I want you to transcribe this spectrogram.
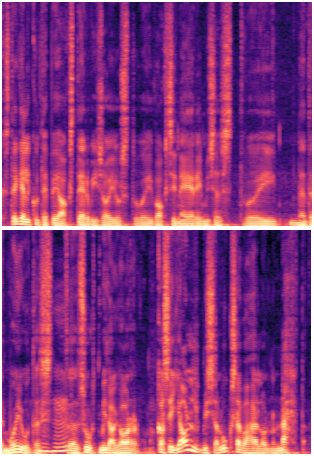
kes tegelikult ei peaks tervishoiust või vaktsineerimisest või nende mõjudest mm -hmm. suurt midagi arvama, kas see jalg, mis seal ukse vahel on, on nähtav?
